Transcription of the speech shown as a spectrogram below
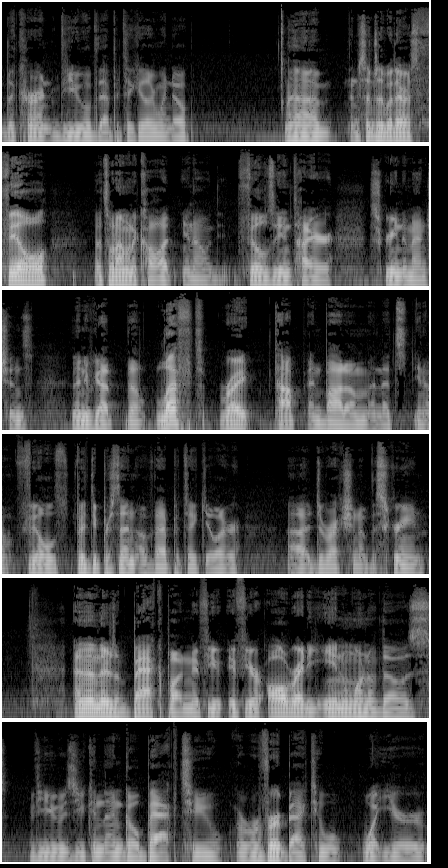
the current view of that particular window. Um, and essentially where there's fill that's what i'm going to call it you know fills the entire screen dimensions. And then you've got the left right top and bottom and that's you know fills 50% of that particular uh, direction of the screen and then there's a back button if you if you're already in one of those views you can then go back to or revert back to what your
